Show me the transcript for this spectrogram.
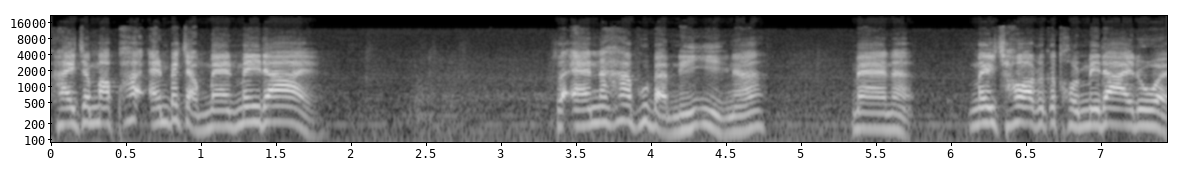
ใครจะมาพาแอนไปจากแมนไม่ได้ และแอนนะห้ามพูดแบบนี้อีกนะ แมนอะไม่ชอบแล้วก็ทนไม่ได้ด้วย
